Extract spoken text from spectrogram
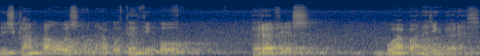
wis gampang wis aku dadi kok beres wis buah apa sing beres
